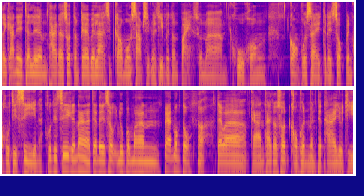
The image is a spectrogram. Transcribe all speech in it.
รายการนี้จะเริ่มถ่ายทอดสดตั้งแต่เวลา 19โมง30 นาทีเป็นต้นไป ส่วนมาคู่ของ กล้องโพไซจะได้ซกเป็นคู่ที่สี่นะคู่ที่สี่ก็น่าจะได้ซกอยู่ประมาณ8โมงตรงเนาะแต่ว่าการถ่ายทอดสดของเพิ่นมันจะถ่ายอยู่ที่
